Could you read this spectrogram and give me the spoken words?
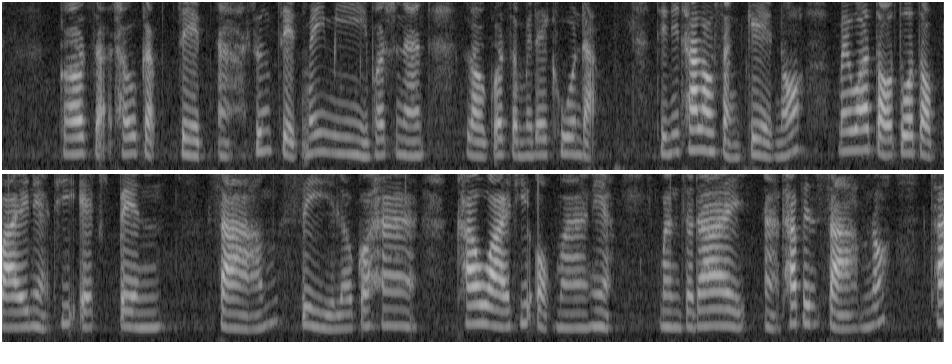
1 ก็จะเท่ากับ 7 อะ ซึ่ง 7 ไม่มี เพราะฉะนั้นเราก็จะไม่ได้คู่อันดับ ทีนี้ถ้าเราสังเกตเนาะ ไม่ว่าต่อตัวต่อไปเนี่ย ที่ x เป็น 3 4 แล้วก็ 5 ค่า y ที่ออกมาเนี่ย มันจะได้ อะ ถ้าเป็น 3 เนาะ ถ้า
